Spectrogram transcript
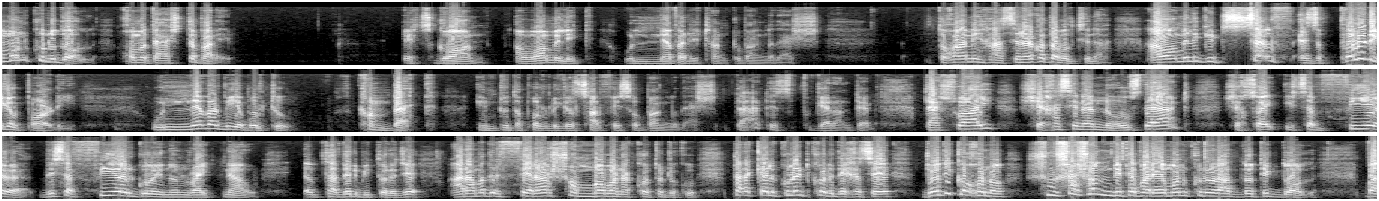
এমন কোন দল ক্ষমতায় আসতে পারে it's gone Awami League will never return to Bangladesh তখন আমি হাসিনার কথা বলছি না। Awami League itself as a political party will never be able to come back into the political surface of Bangladesh. That is guaranteed. That's why Sheikh Hasina knows that. Sheikh Hasina, it's a fear. There's a fear going on right now. তাদের ভিতরে যে আর আমাদের ফেরার সম্ভাবনা কতটুকু তারা ক্যালকুলেট করে দেখেছে যদি কখনো সুশাসন দিতে পারে এমন কোন রাজনৈতিক দল বা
